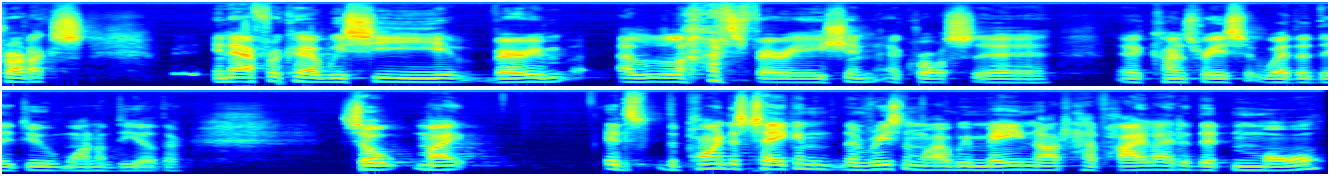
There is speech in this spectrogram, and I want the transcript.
products in Africa, we see very a large variation across uh, uh, countries whether they do one or the other. So my it's the point is taken. The reason why we may not have highlighted it more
